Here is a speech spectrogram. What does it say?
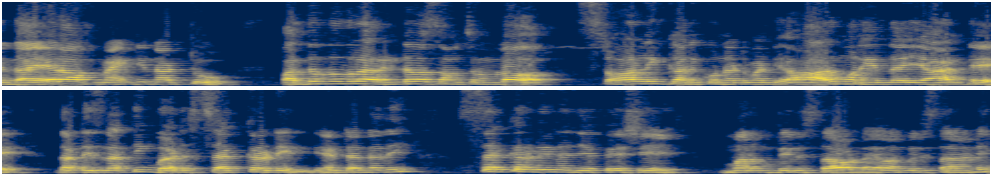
in the year of nineteen nought two పంతొమ్మిది వందల రెండవ సంవత్సరంలో స్టార్లింగ్ కనుక్కున్నటువంటి హార్మోన్ ఏందయ్యా అంటే that is nothing but secretin ఏంటన్నది సెక్రటిన్ అని చెప్పేసి మనం పిలుస్తా ఉంటాం. ఏమని పిలుస్తామండి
